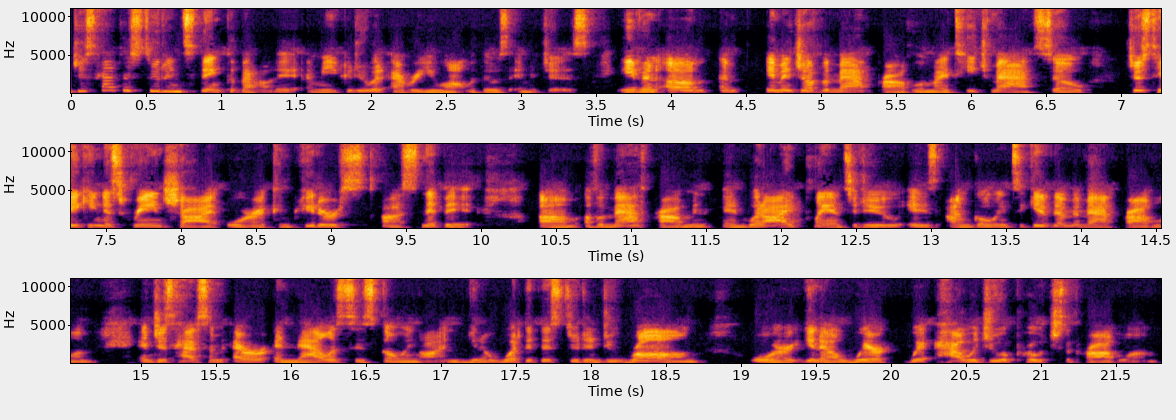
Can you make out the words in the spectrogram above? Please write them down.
just have the students think about it. I mean, you could do whatever you want with those images. Even um, an image of a math problem. I teach math, so just taking a screenshot or a computer uh, snippet um, of a math problem. And, and, what I plan to do is I'm going to give them a math problem and just have some error analysis going on. You know, what did this student do wrong? Or, you know, where, where how would you approach the problem?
